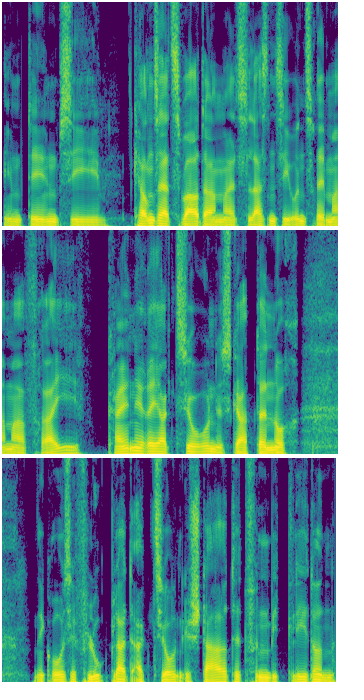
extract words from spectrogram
in dem sie, Kernsatz war damals, lassen Sie unsere Mama frei, keine Reaktion. Es gab dann noch eine große Flugblattaktion gestartet von Mitgliedern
